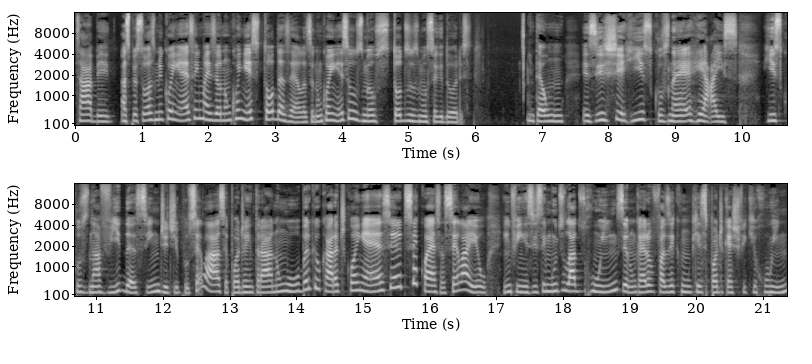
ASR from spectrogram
sabe? As pessoas me conhecem, mas eu não conheço todas elas, eu não conheço os meus todos os meus seguidores. Então, existe riscos, né, reais riscos na vida, assim, de tipo, sei lá, você pode entrar num Uber que o cara te conhece e te sequestra, sei lá eu. Enfim, existem muitos lados ruins, eu não quero fazer com que esse podcast fique ruim,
